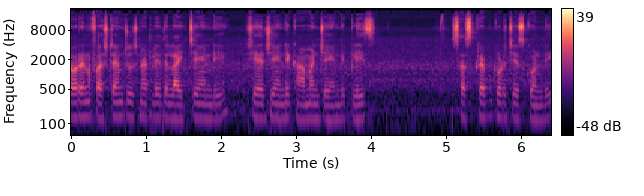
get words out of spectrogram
ఎవరైనా ఫస్ట్ టైం చూసినట్లయితే లైక్ చేయండి షేర్ చేయండి కామెంట్ చేయండి ప్లీజ్ సబ్స్క్రైబ్ కూడా చేసుకోండి.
